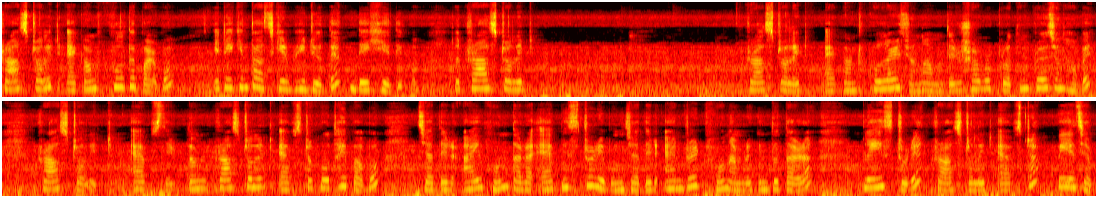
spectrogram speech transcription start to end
ট্রাস্ট টয়লেট অ্যাকাউন্ট খুলতে পারব, এটাই কিন্তু আজকের ভিডিওতে দেখিয়ে দিব। তো Trust toilet Trust toilet account খোলার জন্য আমাদের সর্বপ্রথম প্রয়োজন হবে ট্রাস্ট টয়লেট অ্যাপসের তো আমরা ট্রাস্ট টয়লেট অ্যাপসটা কোথায় পাবো? যাদের আইফোন তারা অ্যাপ স্টোর এবং যাদের অ্যান্ড্রয়েড ফোন আমরা কিন্তু তারা প্লে স্টোরে ট্রাস্ট টয়লেট অ্যাপসটা পেয়ে যাব।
